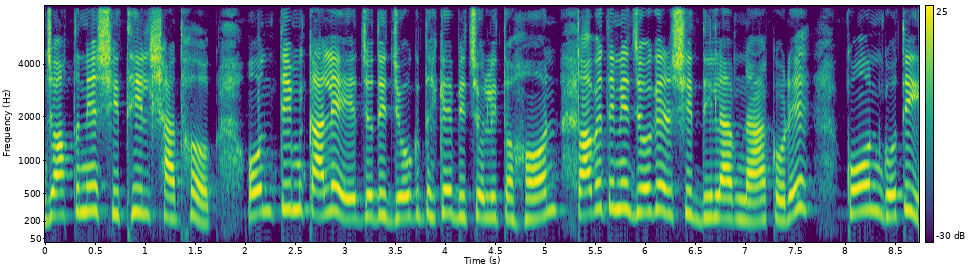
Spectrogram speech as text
যত্নে শিথিল সাধক অন্তিমকালে যদি যোগ থেকে বিচলিত হন, তবে তিনি যোগের সিদ্ধি লাভ না করে কোন গতি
